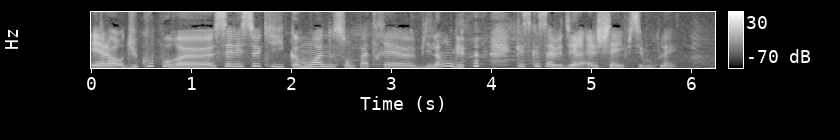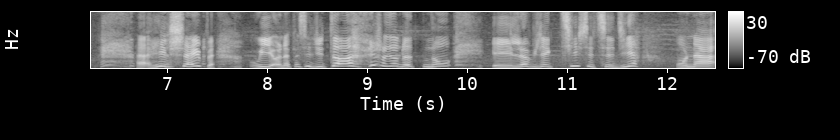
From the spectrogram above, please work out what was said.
Et alors, du coup, pour euh, celles et ceux qui, comme moi, ne sont pas très euh, bilingues, qu'est-ce que ça veut dire L-shape, s'il vous plaît? Alors, Hill Shape, oui, on a passé du temps à choisir notre nom et l'objectif c'est de se dire on a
